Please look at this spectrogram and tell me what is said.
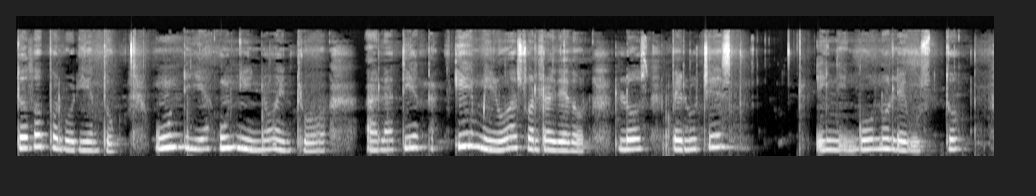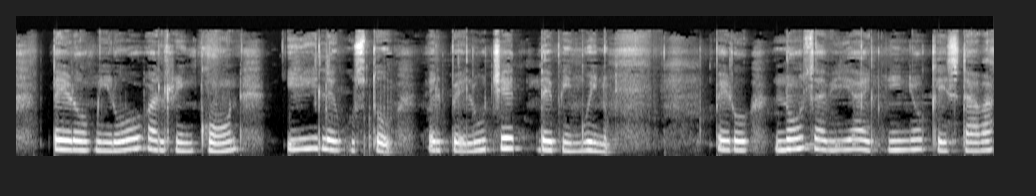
todo polvoriento. Un día un niño entró a la tienda y miró a su alrededor los peluches y ninguno le gustó pero miró al rincón y le gustó el peluche de pingüino. Pero no sabía el niño que estaba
